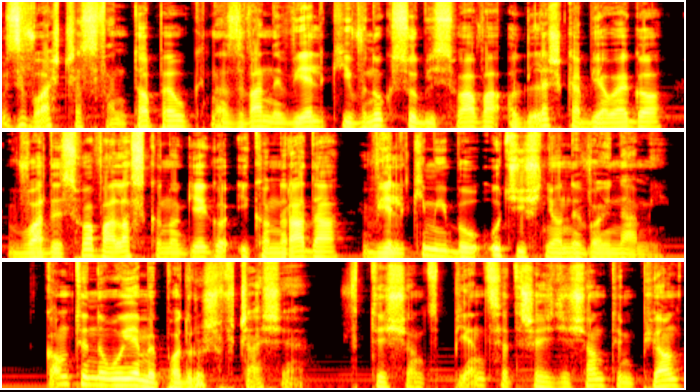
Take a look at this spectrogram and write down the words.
Zwłaszcza Swantopełk, nazwany Wielki wnuk Subisława od Leszka Białego, Władysława Laskonogiego i Konrada, wielkimi był uciśniony wojnami. Kontynuujemy podróż w czasie. W 1565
